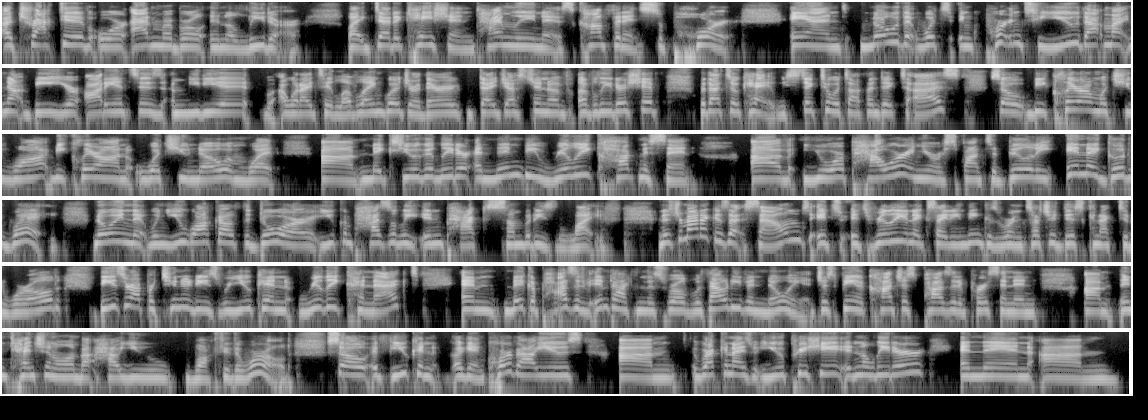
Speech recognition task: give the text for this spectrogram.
attractive or admirable in a leader. Like dedication timeliness confidence support. And know that what's important to you that might not be your audience's immediate what i'd say love language or their digestion of, of leadership but that's okay. We stick to what's authentic to us. So be clear on what you want be clear on what you know and what um, makes you a good leader and then be really cognizant of your power and your responsibility in a good way, knowing that when you walk out the door, you can positively impact somebody's life. And as dramatic as that sounds, it's it's really an exciting thing because we're in such a disconnected world. These are opportunities where you can really connect and make a positive impact in this world without even knowing it. Just being a conscious, positive person and um, intentional about how you walk through the world. So if you can, again, core values, um, recognize what you appreciate in a leader, and then um,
